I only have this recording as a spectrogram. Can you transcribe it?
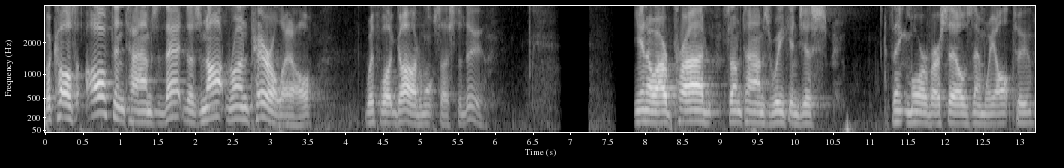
Because oftentimes that does not run parallel with what God wants us to do. You know, our pride, sometimes we can just think more of ourselves than we ought to.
